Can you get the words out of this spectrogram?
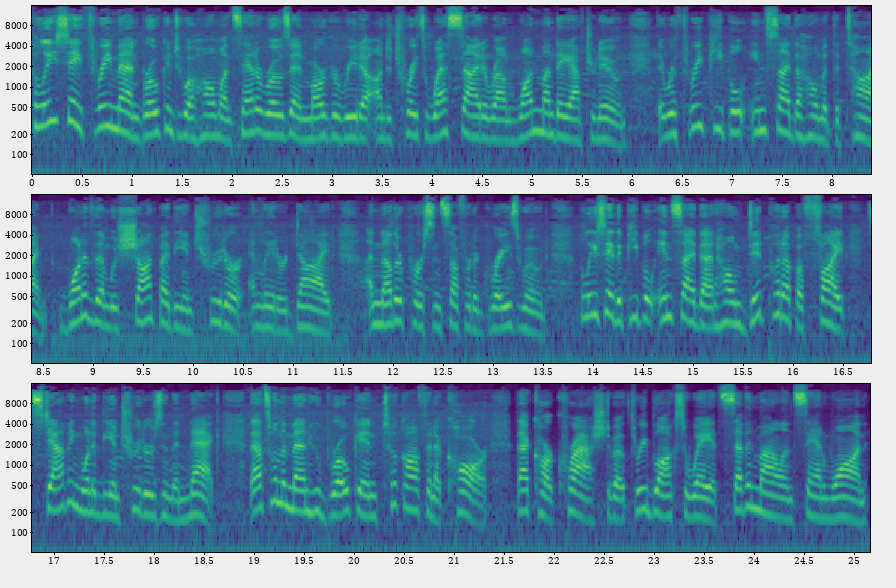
Police say three men broke into a home on Santa Rosa and Margarita on Detroit's west side around 1 Monday afternoon. There were three people inside the home at the time. One of them was shot by the intruder and later died. Another person suffered a graze wound. Police say the people inside that home did put up a fight, stabbing one of the intruders in the neck. That's when the men who broke in took off in a car. That car crashed about three blocks away at 7 Mile in San Juan.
